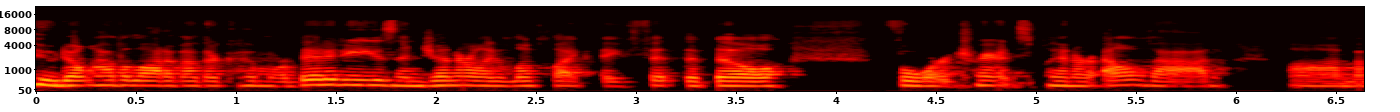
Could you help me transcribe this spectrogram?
who don't have a lot of other comorbidities and generally look like they fit the bill for transplant or LVAD, um,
